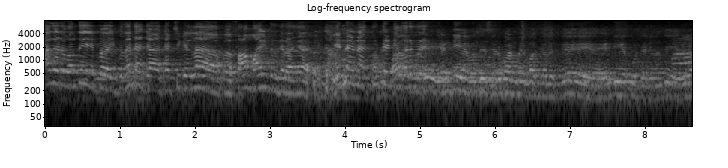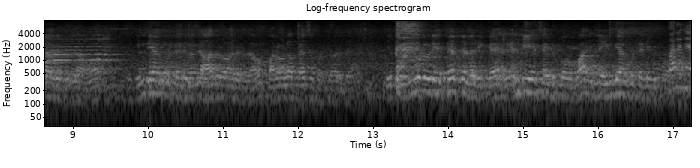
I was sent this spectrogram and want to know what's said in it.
ஆதரவு வந்து இப்போ இப்போ தானே கட்சிகள்லாம் ஃபார்ம் ஆகிட்டு இருக்கிறாங்க. என்னென்ன கூட்டணி வருது? என்டிஏ வந்து சிறுபான்மை மக்களுக்கு என்டிஏ கூட்டணி வந்து எதிராக இருக்கிறதாகவும் இந்தியா கூட்டணி வந்து ஆதரவாக இருக்கிறதாகவும் பரவலாக பேசப்பட்டு வருது. இப்போ உங்களுடைய தேர்தல் அறிக்கை என்டிஏ சைடு போகுமா இல்லை இந்தியா கூட்டணிக்கு போகுமா? பாருங்க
